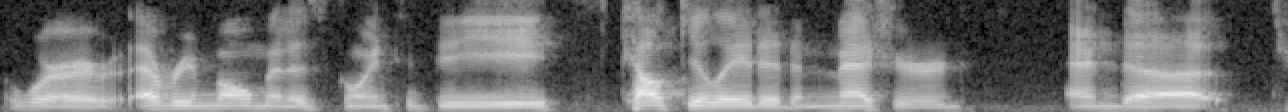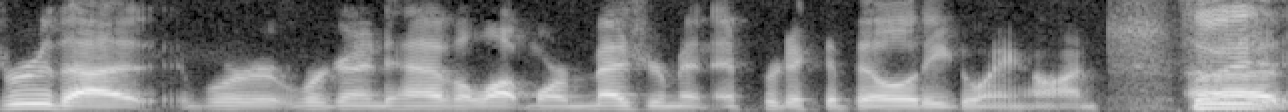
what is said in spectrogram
where every moment is going to be calculated and measured and uh, through that we're we're going to have a lot more measurement and predictability going on. So uh,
